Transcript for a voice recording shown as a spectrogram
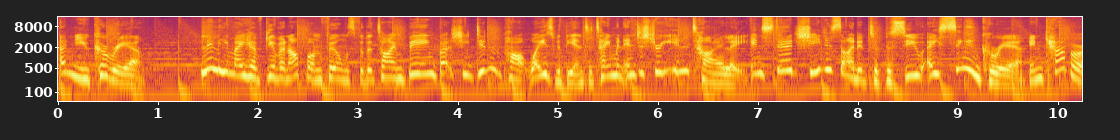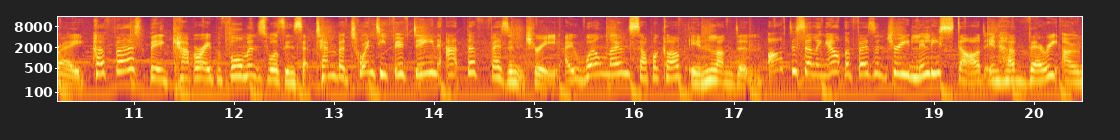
A new career. Lily may have given up on films for the time being, but she didn't part ways with the entertainment industry entirely. Instead, she decided to pursue a singing career in cabaret. Her first big cabaret performance was in September 2015 at the Pheasantry, a well known supper club in London. After selling out the Pheasantry, Lily starred in her very own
